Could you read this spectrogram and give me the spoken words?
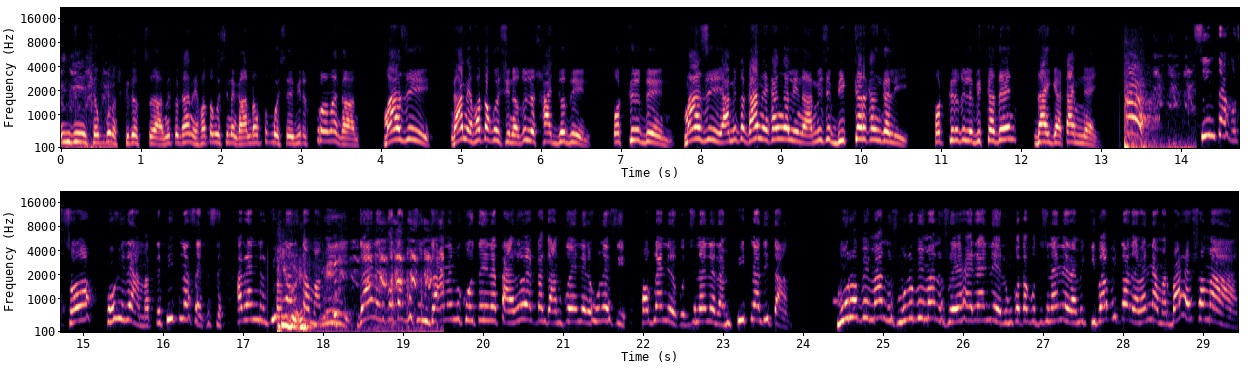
এই যে সব বনস কি যাচ্ছে আমি তো গানে ভাতা কইছি না গানটাও তো কইছে বিরাট পুরানা গান। মাঝি গানে ভাতা কইছি না দুলে সাহায্য দিন করে দিন। মাঝি আমি তো গানে কাঙ্গালি না আমি হচ্ছে ভিক্ষার কাঙ্গালি। ফট করে দিলে ভিক্ষা দেন জায়গা টাইম নাই। চিন্তা করছ? হহিরে আমার তে ফিটনা চাইতেছে আর এন্ডের আমি। গানের কথা কইছেন গান আমি কইতেই না তাহলেও একটা গান কই এনে শুনাইছি। হগলাইনের কইতেছেন এনে আমি ফিটনা দিতাম। মুরব্বী মানুষ মুরব্বী মানুষ হয়ে হাই রাইনে এরকম কথা কইতেছেন এনে আমি কীভাবে ফিটনা দেবেন না আমার বাসার সমান।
